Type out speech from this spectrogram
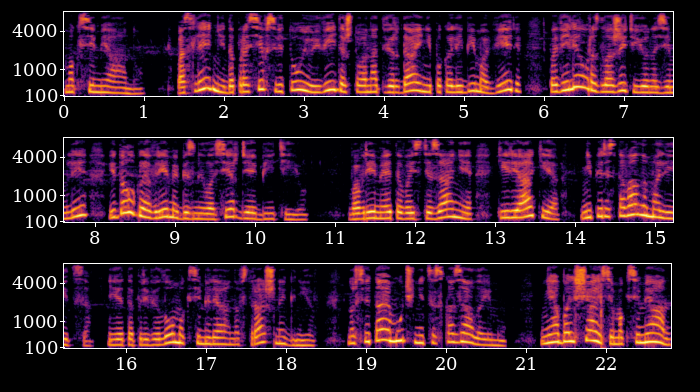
Максимиану. Последний, допросив святую и видя, что она тверда и непоколебима в вере, повелел разложить ее на земле и долгое время без милосердия бить ее. Во время этого истязания Кириакия не переставала молиться, и это привело Максимилиана в страшный гнев. Но святая мученица сказала ему, «Не обольщайся, Максимиан,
